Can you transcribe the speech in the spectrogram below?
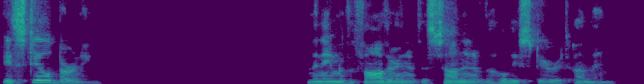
is still burning. In the name of the Father, and of the Son, and of the Holy Spirit, Amen.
